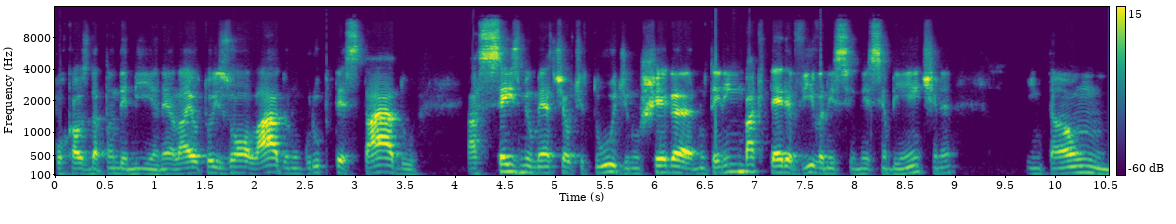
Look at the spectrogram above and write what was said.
por causa da pandemia, né? Lá eu estou isolado num grupo testado, a 6 mil metros de altitude, não chega, não tem nem bactéria viva nesse, nesse ambiente, né? Então,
